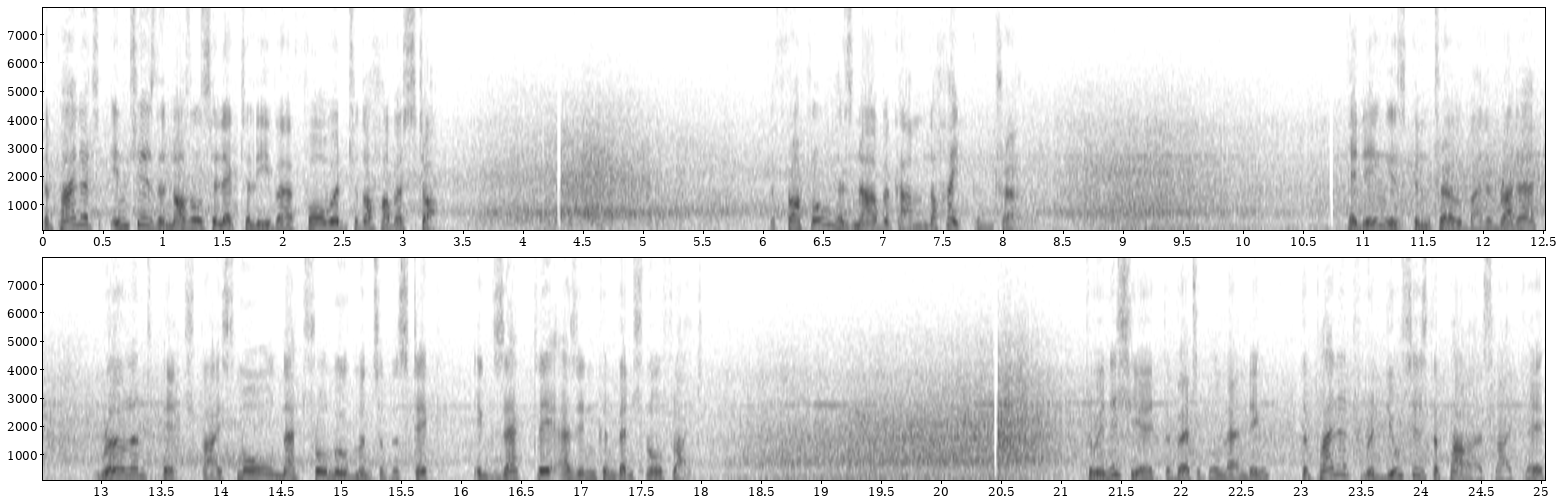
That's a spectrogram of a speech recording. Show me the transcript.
the pilot inches the nozzle selector lever forward to the hover stop. The throttle has now become the height control. Heading is controlled by the rudder, roll and pitch by small natural movements of the stick, exactly as in conventional flight. To initiate the vertical landing, the pilot reduces the power slightly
